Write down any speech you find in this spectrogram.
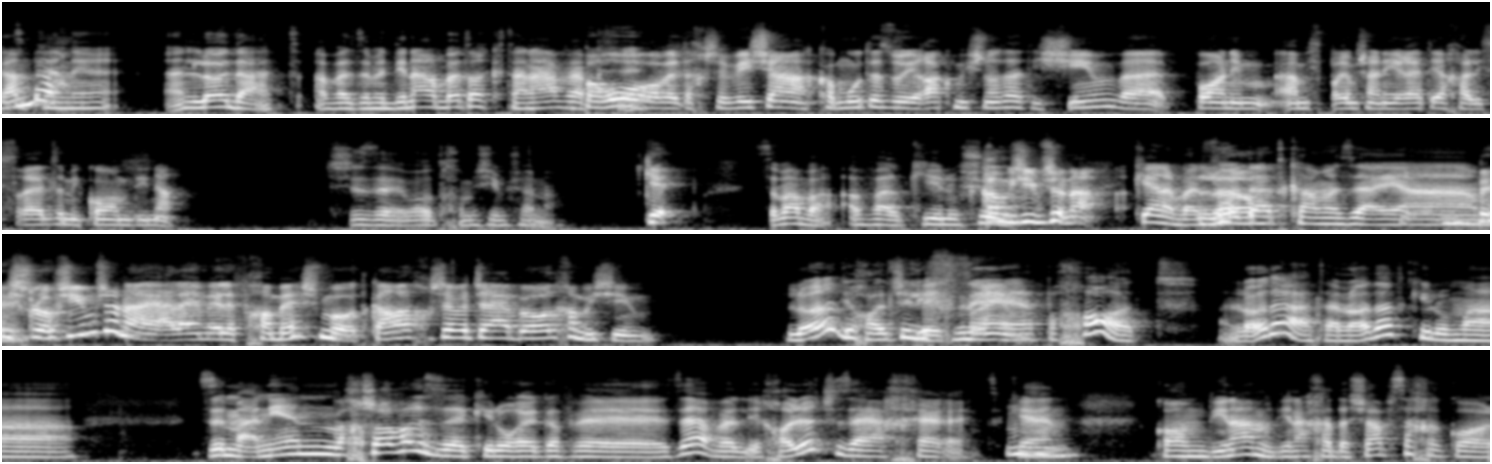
גם זה באח- כנראה- אני לא יודעת, אבל זו מדינה הרבה יותר קטנה. והבח- ברור, אבל תחשבי שהכמות הזו היא רק משנות ה-90, ופה אני, המספרים שאני הראיתי לך על ישראל זה מקום המדינה. שזה עוד 50 שנה. כן, סבבה, אבל כאילו שוב. 50 שנה. כן, אבל לא יודעת כמה זה היה... ב-30 שנה היה להם 1,500, כמה את חושבת שהיה בעוד 50? לא יודעת, יכול להיות שלפני. היה פחות. אני לא יודעת, אני לא יודעת כאילו מה... זה מעניין לחשוב על זה, כאילו רגע וזה, אבל יכול להיות שזה היה אחרת, כן? מהמם. קום המדינה, מדינה חדשה בסך הכל,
